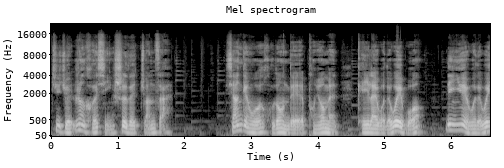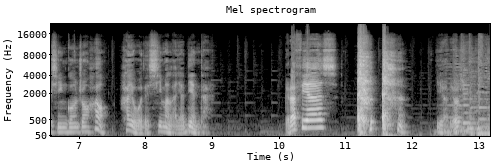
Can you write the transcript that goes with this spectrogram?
拒绝任何形式的转载。想跟我互动的朋友们，可以来我的微博，订阅我的微信公众号，还有我的喜马拉雅电台。Gracias y adiós。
